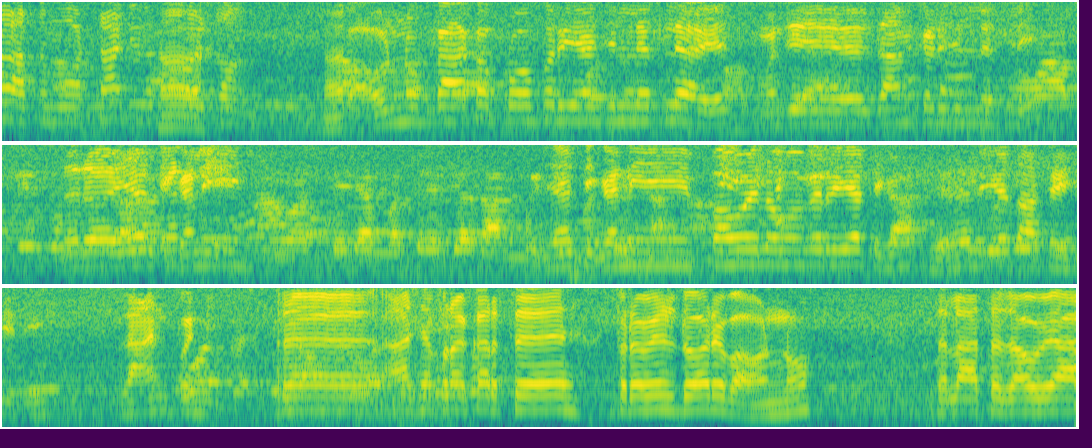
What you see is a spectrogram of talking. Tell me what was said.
असं मोठा हा. काका प्रॉपर या जिल्ह्यातले आहेत म्हणजे जामखेड जिल्ह्यातले. तर या ठिकाणी या ठिकाणी पावायला वगैरे या ठिकाणी फिरायला येत असायची ती लहानपणी. तर अशा प्रकारचं प्रवेशद्वार आहे भावांनो चला आता जाऊया.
